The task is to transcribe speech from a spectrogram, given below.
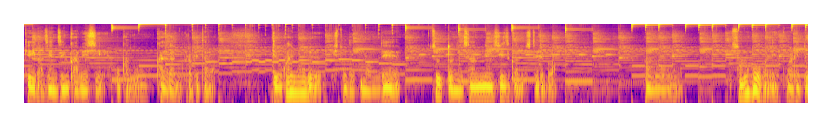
経が全然軽いし他の海外に比べたら。でお金もある人だと思うんでちょっと23年静かにしてればあのその方がね割と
